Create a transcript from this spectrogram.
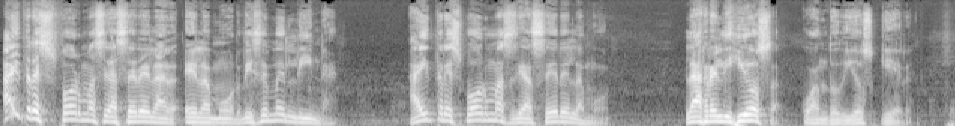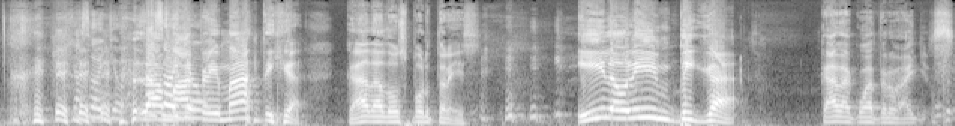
Hay tres formas de hacer el, amor, dice Merlina. Hay tres formas de hacer el amor. La religiosa, cuando Dios quiere. soy yo, La yo. matemática, cada dos por tres. Y la olímpica, cada cuatro años.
